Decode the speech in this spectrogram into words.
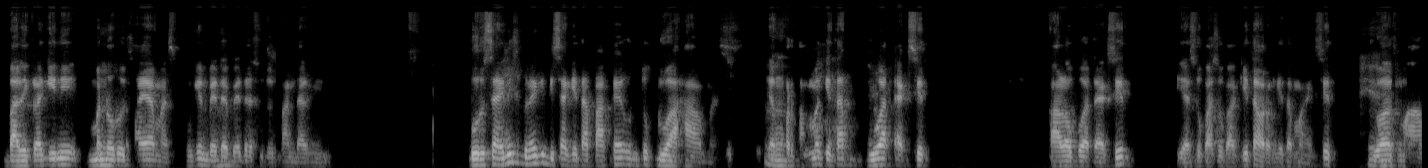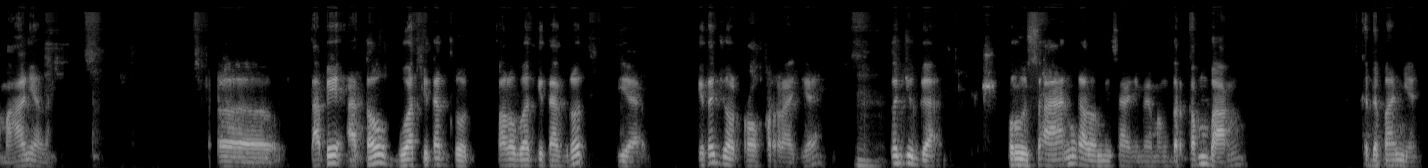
balik lagi ini menurut saya mas mungkin beda-beda sudut pandangnya bursa ini sebenarnya bisa kita pakai untuk dua hal mas yang Hmm. pertama kita buat exit kalau buat exit ya suka-suka kita orang kita mau exit Iya. jual semahal-mahalnya lah Eh, tapi atau buat kita growth kalau buat kita growth ya kita jual proper aja Hmm. itu juga perusahaan kalau misalnya memang berkembang ke depannya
